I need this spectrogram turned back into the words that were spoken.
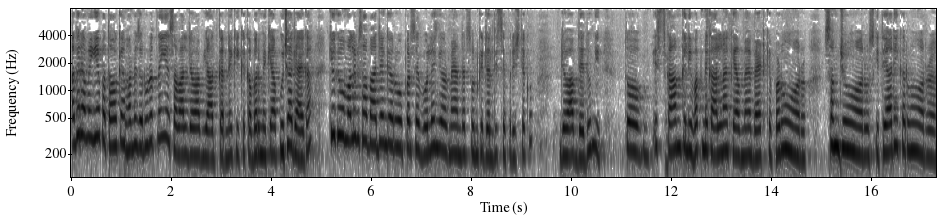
اگر ہمیں یہ پتا ہو کہ ہمیں ضرورت نہیں ہے سوال جواب یاد کرنے کی کہ قبر میں کیا پوچھا جائے گا، کیونکہ وہ مولوی صاحب آ جائیں گے اور وہ اوپر سے بولیں گے اور میں اندر سن کے جلدی سے فرشتے کو جواب دے دوں گی۔ تو اس کام کے لیے وقت نکالنا کہ اب میں بیٹھ کے پڑھوں اور سمجھوں اور اس کی تیاری کروں اور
